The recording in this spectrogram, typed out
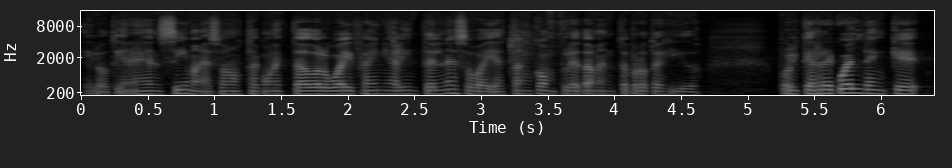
y lo tienes encima. Eso no está conectado al Wi-Fi ni al Internet, o ahí están completamente protegidos. Porque recuerden que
